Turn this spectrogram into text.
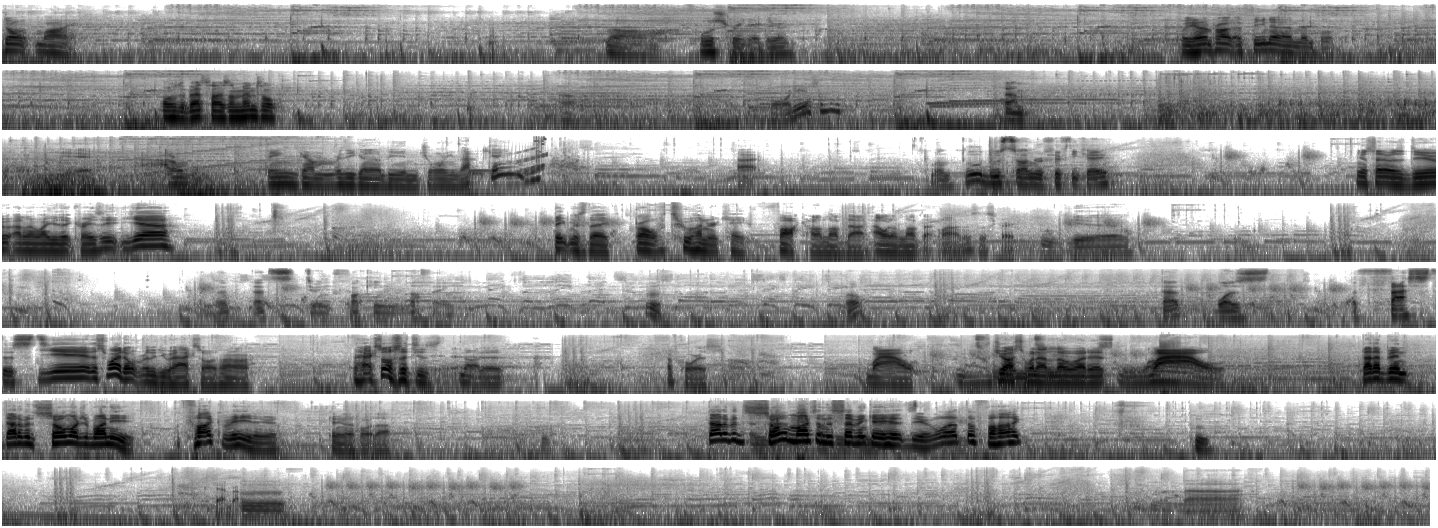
Don't lie. Oh, full screen it, dude. We haven't brought Athena and Mental. What was the bet size on mental? 40 or something? Damn. Yeah. I don't think I'm really gonna be enjoying that game. Alright. Come on, little boost to 150k. You said it was due. I don't know why you did crazy. Yeah. Big mistake. Bro, 200k. Fuck, I would love that. I would have loved that. Wow, this is great. Yeah. That, that's doing fucking nothing. Hmm. Well. That was the fastest. Yeah, that's why I don't really do hacksaws, huh? Hacksaws are just not it. Of course. Wow. Just when I lowered it. Wow. That'd have been that'd have been so much money. Fuck me, dude. Can't even afford that. That'd have been so much on the 7k hit, dude. What the fuck? Hmm. Yeah, bro. Hmm.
